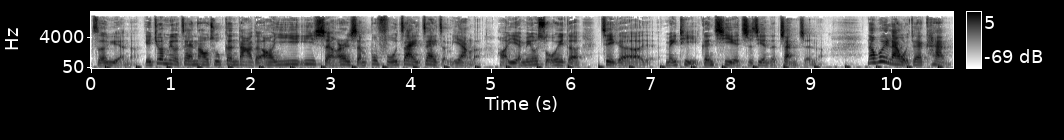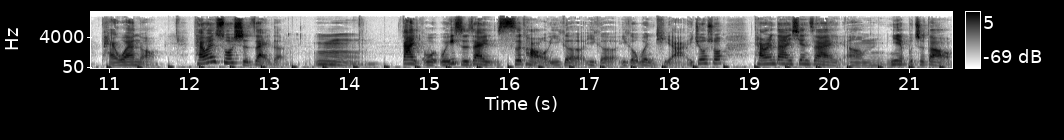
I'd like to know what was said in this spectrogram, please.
则圆了，也就没有再闹出更大的哦，一一审、二审不服再再怎么样了，好，也没有所谓的这个媒体跟企业之间的战争了。那未来我就在看台湾哦，台湾说实在的，嗯，大我我一直在思考一个一个一个问题啊，也就是说，台湾当然现在嗯，你也不知道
